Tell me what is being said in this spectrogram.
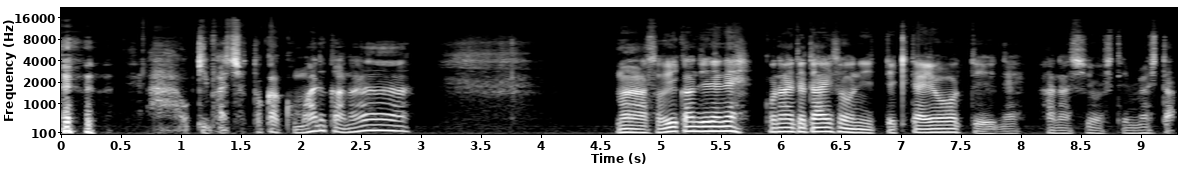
あ、置き場所とか困るかな。まあ、そういう感じでね、この間ダイソーに行ってきたよっていうね、話をしてみました。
